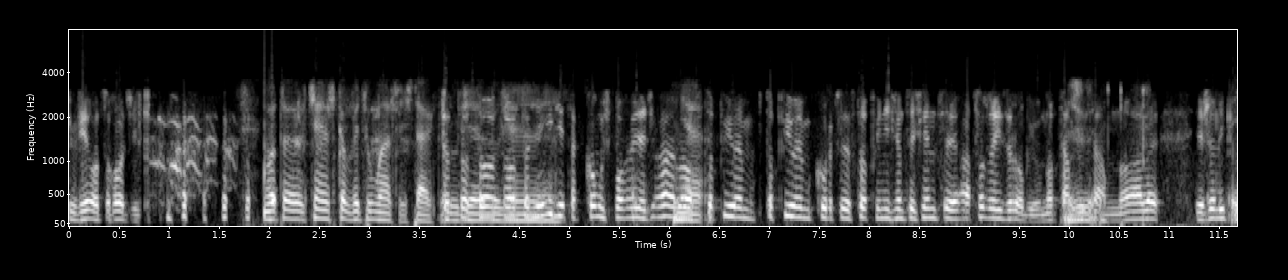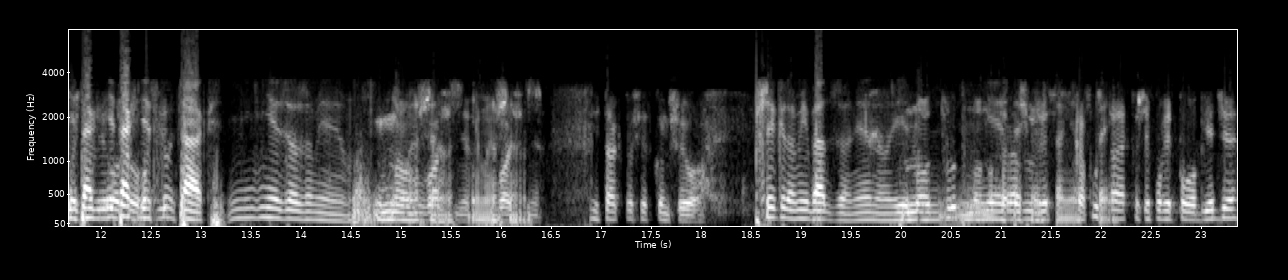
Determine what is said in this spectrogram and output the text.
wie o co chodzi. Bo to ciężko wytłumaczyć, tak? To, to, Ludzie, to, to, ludzie... to nie idzie tak komuś powiedzieć, a no Nie. wtopiłem, wtopiłem kurczę 150 tysięcy, a co żeś zrobił? No tam i tam, no ale jeżeli ktoś I tak, nie tak co nie, chodzi, sku- tak, nie zrozumieją. Nie no ma szans, właśnie, nie ma właśnie. szans. I tak to się skończyło. Przykro mi bardzo, nie? No, i No trudno, no nie teraz jesteśmy już jest kapusta, jak to się powie po obiedzie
